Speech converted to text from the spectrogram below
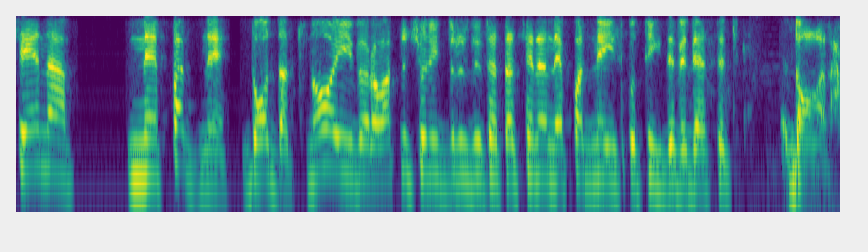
cena ne padne dodatno i verovatno će oni držati da ta cena ne padne ispod tih 90 dolara.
